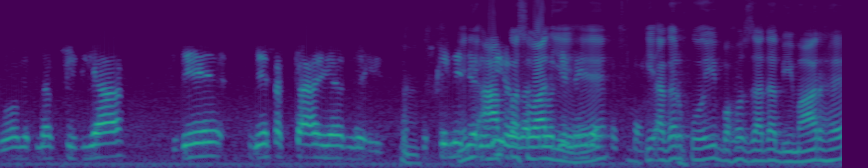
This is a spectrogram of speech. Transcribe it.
वो मतलब फिदिया दे दे सकता है या नहीं? हम्म। उसके लिए आपका सवाल ये है कि अगर कोई बहुत ज़्यादा बीमार है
